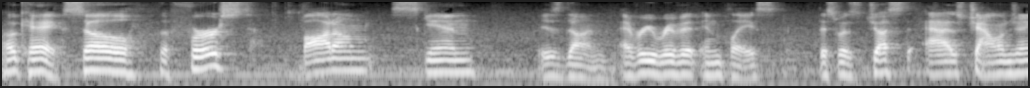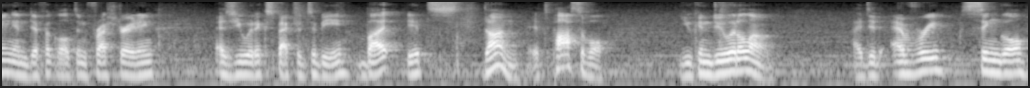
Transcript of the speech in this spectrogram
Okay, so the first bottom skin is done. Every rivet in place. This was just as challenging and difficult and frustrating as you would expect it to be, but it's done. It's possible. You can do it alone. I did every single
